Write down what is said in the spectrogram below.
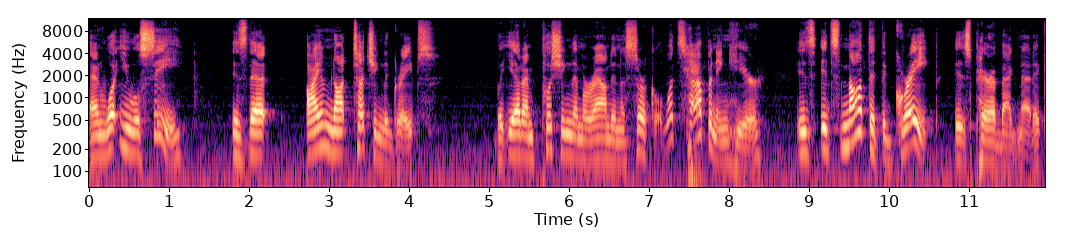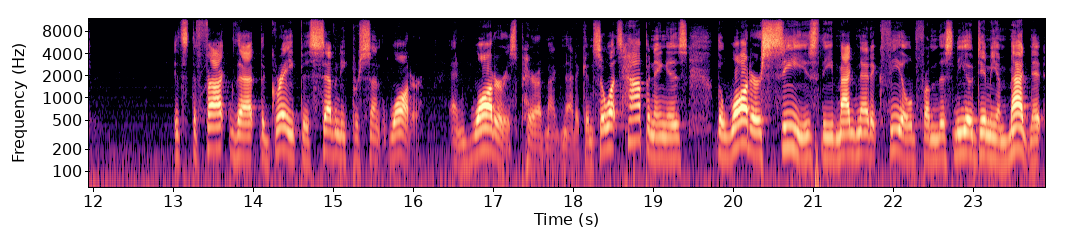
And what you will see is that I am not touching the grapes, but yet I'm pushing them around in a circle. What's happening here is it's not that the grape is paramagnetic, it's the fact that the grape is 70% water and water is paramagnetic. And so what's happening is the water sees the magnetic field from this neodymium magnet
